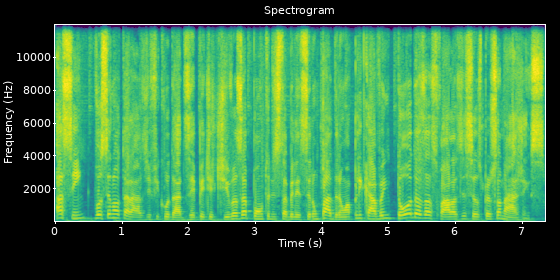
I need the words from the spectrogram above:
assim, você notará as dificuldades repetitivas a ponto de estabelecer um padrão aplicável em todas as falas de seus personagens.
